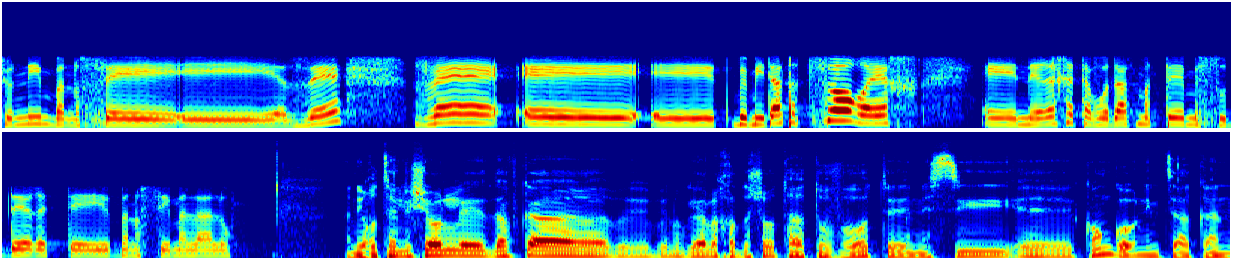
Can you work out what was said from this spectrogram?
שונים בנושא הזה, ובמידת הצורך נערכת עבודת מטה מסודרת בנושאים הללו. אני רוצה לשאול דווקא בנוגע לחדשות הטובות. נשיא קונגו נמצא כאן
